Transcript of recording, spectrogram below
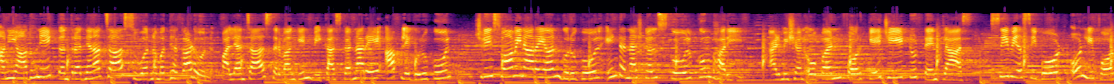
आणि आधुनिक तंत्रज्ञानाचा सुवर्ण मध्य काढून पाल्यांचा सर्वांगीण विकास करणारे आपले Gurukul Shri Swaminarayan Gurukul international school Kumbhari. Admission open for K G to ten class CBSE board only for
